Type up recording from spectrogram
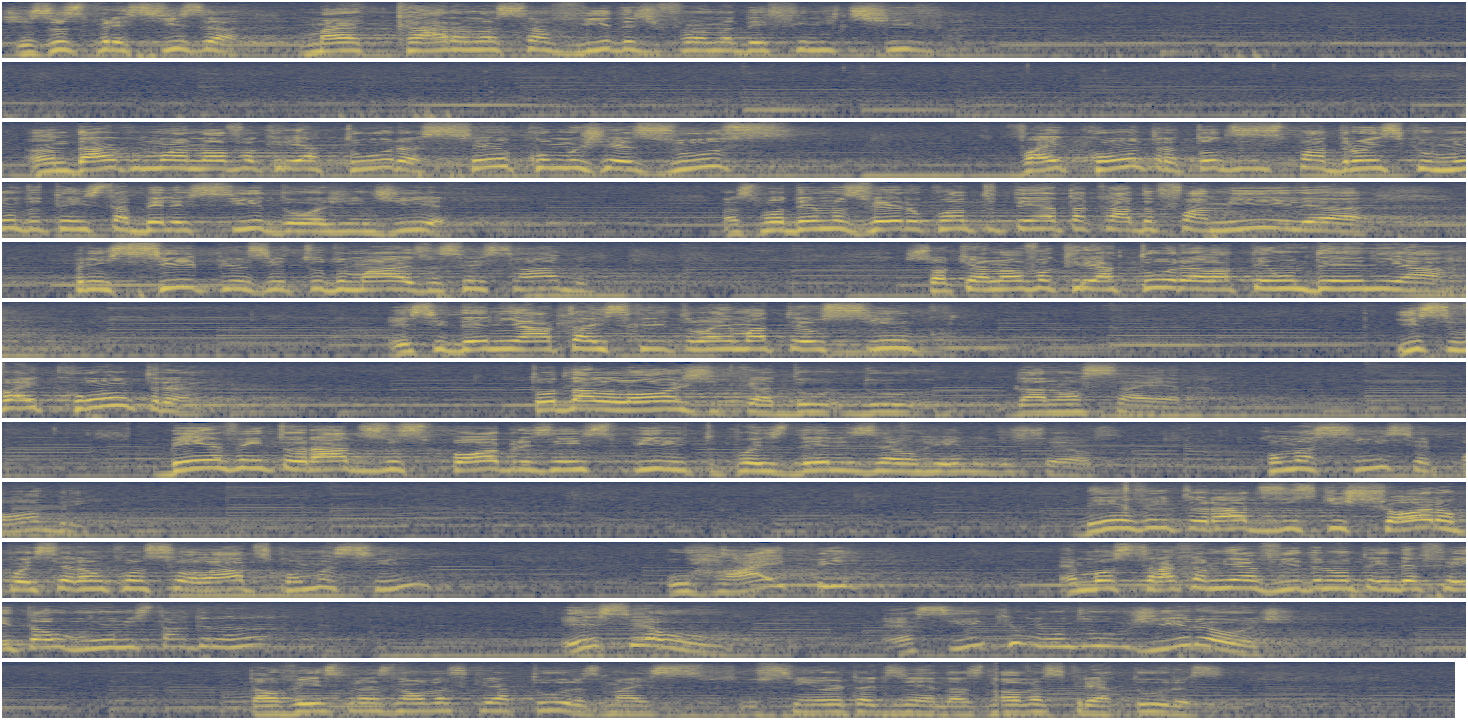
Jesus precisa marcar a nossa vida de forma definitiva. Andar como uma nova criatura, ser como Jesus, vai contra todos os padrões que o mundo tem estabelecido hoje em dia. Nós podemos ver o quanto tem atacado família, princípios e tudo mais, vocês sabem. Só que a nova criatura, ela tem um DNA. Esse DNA está escrito lá em Mateus 5. Isso vai contra toda a lógica do, do, da nossa era. Bem-aventurados os pobres em espírito, pois deles é o reino dos céus. Como assim ser pobre? Bem-aventurados os que choram, pois serão consolados. Como assim? O hype é mostrar que a minha vida não tem defeito algum no Instagram. Esse é o é assim que o mundo gira hoje. Talvez para as novas criaturas, mas o Senhor está dizendo: as novas criaturas,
